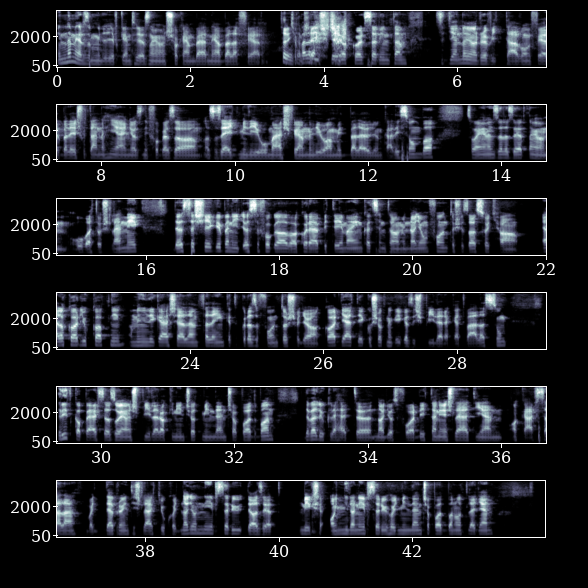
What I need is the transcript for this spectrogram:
Én nem érzem úgy egyébként, hogy ez nagyon sok embernél belefér. Szerintem ha bele is fér, akkor szerintem ez egy ilyen nagyon rövid távon fér bele, és utána hiányozni fog az a, az, az egy millió, másfél millió, amit beleölünk Alisonba. Szóval én ezzel azért nagyon óvatos lennék. De összességében így összefoglalva a korábbi témáinkat, szerintem ami nagyon fontos, az az, hogyha el akarjuk kapni a miniligás ellenfeleinket, akkor az a fontos, hogy a kardjátékosoknak igazi spílereket válasszunk, Ritka persze az olyan spiller, aki nincs ott minden csapatban, de velük lehet nagyot fordítani, és lehet ilyen akár Szala, vagy De is látjuk, hogy nagyon népszerű, de azért mégse annyira népszerű, hogy minden csapatban ott legyen.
